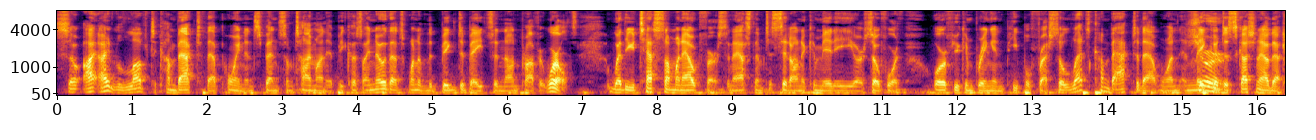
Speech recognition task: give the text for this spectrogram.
So I, would love to come back to that point and spend some time on it because I know that's one of the big debates in nonprofit worlds. Whether you test someone out first and ask them to sit on a committee or so forth, or if you can bring in people fresh. So let's come back to that one and sure. make a discussion out of that.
